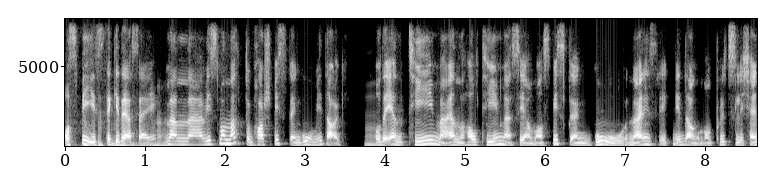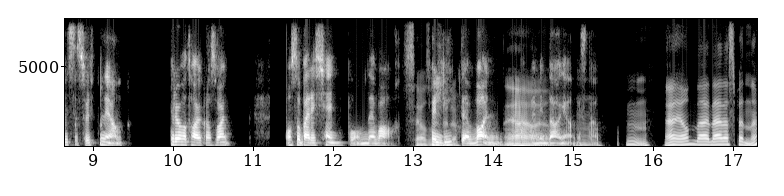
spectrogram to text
å spise, det er ikke det jeg sier. Men uh, hvis man nettopp har spist en god middag, Mm. og det er en time, en og en halv time siden man spiste en god, næringsrik middag, og man plutselig kjenner seg sulten igjen, prøv å ta et glass vann. Og så bare kjenn på om det var for lite vann Ja, ja, ja. middagen Mm. i stedet. Mm. Ja, ja, det er, det er spennende.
